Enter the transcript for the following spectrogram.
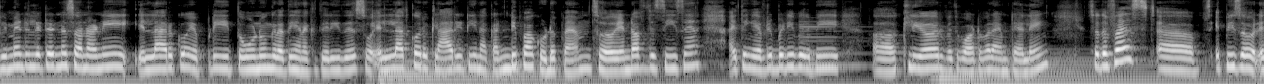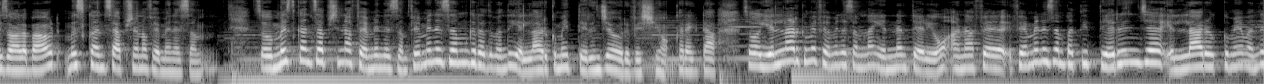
விமன் ரிலேட்டட்னு சொன்னோடனே எல்லாருக்கும் எப்படி தோணுங்கிறது எனக்கு தெரியுது. ஸோ எல்லாத்துக்கும் ஒரு கிளாரிட்டி நான் கண்டிப்பாக கொடுப்பேன். So end of the season I think everybody will be clear with whatever I'm telling so the first episode is all about misconception of feminism so misconception of feminism ஃபெமினிசம்ங்கிறது வந்து எல்லாருக்குமே தெரிஞ்ச ஒரு விஷயம் கரெக்டாக ஸோ எல்லாருக்குமே ஃபெமினிசம்னா என்னன்னு தெரியும். ஆனால் ஃபெ ஃபெமினிசம் பற்றி தெரிஞ்ச எல்லாருக்குமே வந்து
